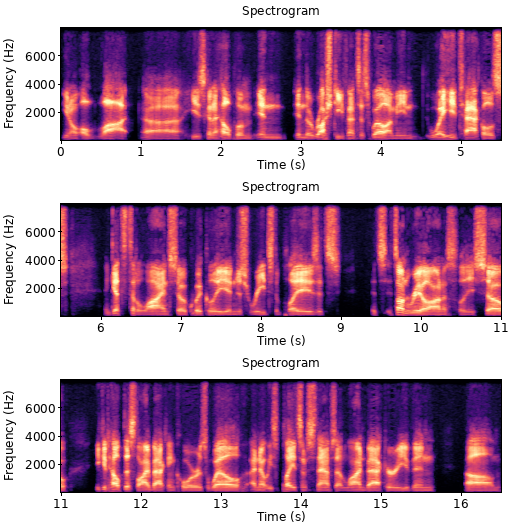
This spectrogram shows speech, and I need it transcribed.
you know, a lot. Uh, he's going to help them in in the rush defense as well. I mean, the way he tackles and gets to the line so quickly and just reads the plays, it's it's it's unreal, honestly. So he can help this linebacking core as well. I know he's played some snaps at linebacker even. Um,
